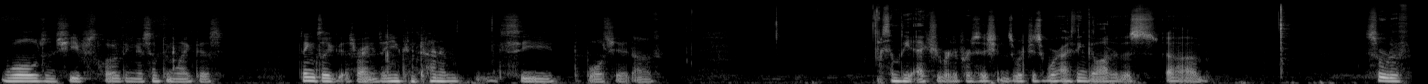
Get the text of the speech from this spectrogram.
wolves and sheep's clothing or something like this, things like this, right? So you can kind of see the bullshit of some of the extroverted positions, which is where I think a lot of this um, sort of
